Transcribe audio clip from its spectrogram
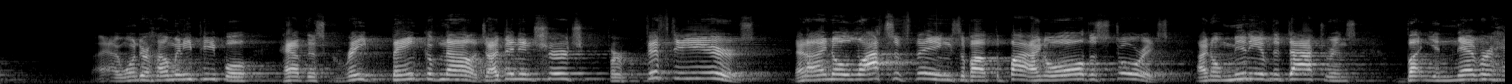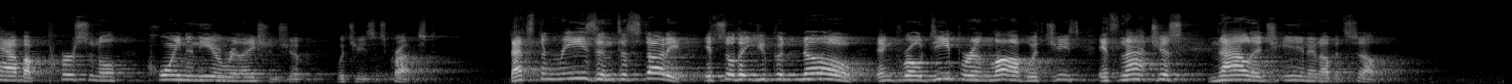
I wonder how many people have this great bank of knowledge. I've been in church for 50 years. And I know lots of things about the Bible. I know all the stories. I know many of the doctrines, but you never have a personal koinonia relationship with Jesus Christ. That's the reason to study. It's so that you can know and grow deeper in love with Jesus. It's not just knowledge in and of itself.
